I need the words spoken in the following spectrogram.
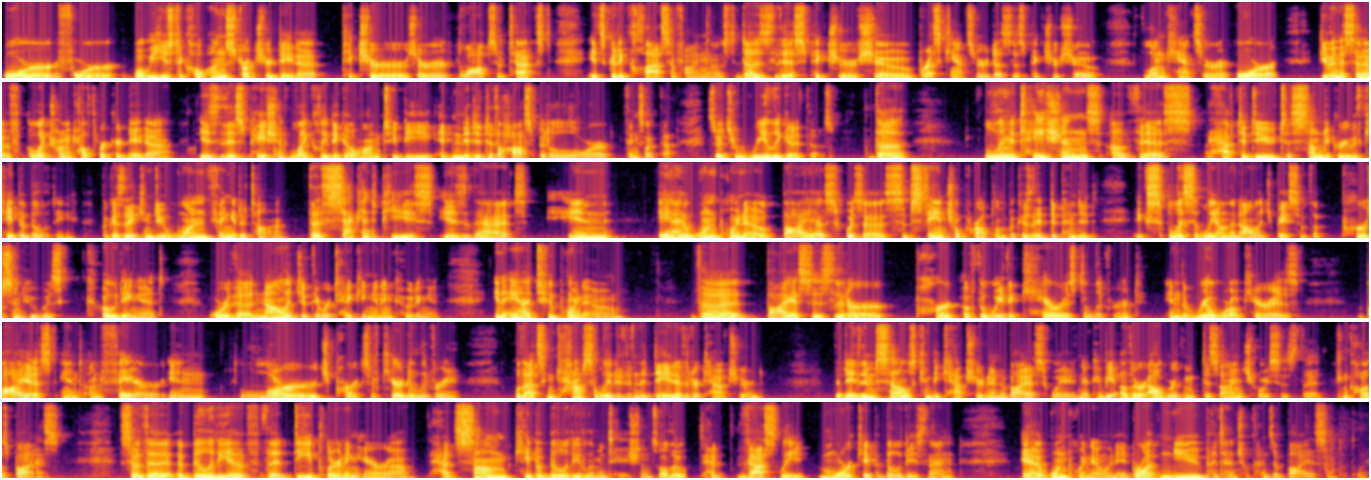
or for what we used to call unstructured data, pictures or blobs of text, it's good at classifying those. Does this picture show breast cancer? Does this picture show lung cancer? Or given a set of electronic health record data, is this patient likely to go on to be admitted to the hospital or things like that? So it's really good at those. The Limitations of this have to do to some degree with capability because they can do one thing at a time. The second piece is that in AI 1.0, bias was a substantial problem because it depended explicitly on the knowledge base of the person who was coding it or the knowledge that they were taking and encoding it. In AI 2.0, the biases that are part of the way that care is delivered in the real world care is biased and unfair in large parts of care delivery, well, that's encapsulated in the data that are captured. The data themselves can be captured in a biased way, and there can be other algorithmic design choices that can cause bias. So, the ability of the deep learning era had some capability limitations, although it had vastly more capabilities than uh, 1.0, and it brought new potential kinds of bias into play.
